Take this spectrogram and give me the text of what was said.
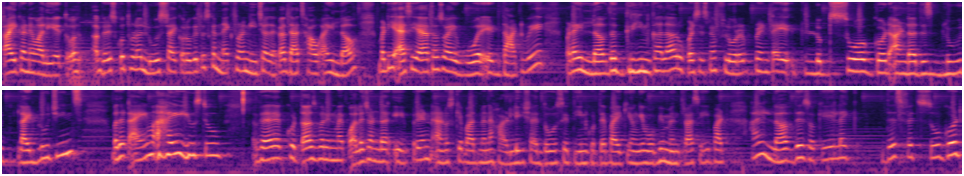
टाई करने वाली है तो अगर इसको थोड़ा लूज टाई करोगे तो इसका नेक थोड़ा नीचे आ जाएगा that's how I love but ये ऐसे ही आया था so I wore it that way but I love the green colour ऊपर से इसमें फ्लोरल प्रिंट है it look so good under this blue light blue jeans but the time I use to wear kurtas were in my college under एप्रिन एंड उसके बाद मैंने हार्डली शायद दो से तीन कुर्ते बाई किए होंगे, वो भी मिंत्रा से ही but I love this okay like this fit so good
